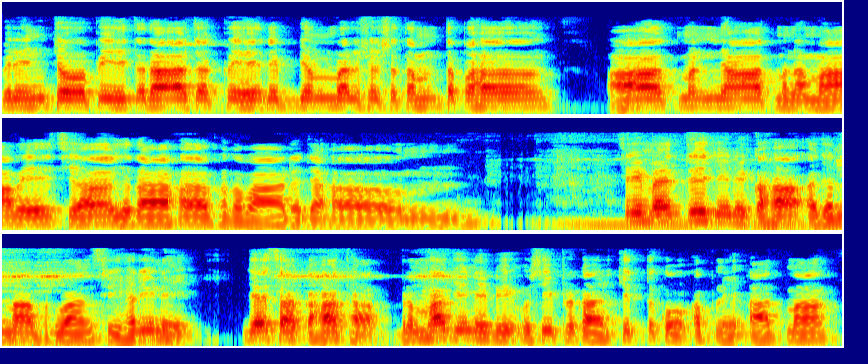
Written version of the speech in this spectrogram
विरिंचोपी तदा चक्रे दिव्यम वर्ष शतम तपः। आत्मन्यात्मनमावेश्य यदाह भगवान श्री मैत्री जी ने कहा, अजन्मा भगवान श्रीहरि ने जैसा कहा था, ब्रह्मा जी ने भी उसी प्रकार चित्त को अपने आत्मा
